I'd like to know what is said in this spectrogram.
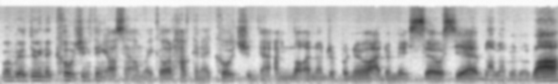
when we were doing the coaching thing, I was like, oh my god, how can I coach you? That I'm not an entrepreneur. I don't make sales yet. Blah blah blah blah blah.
